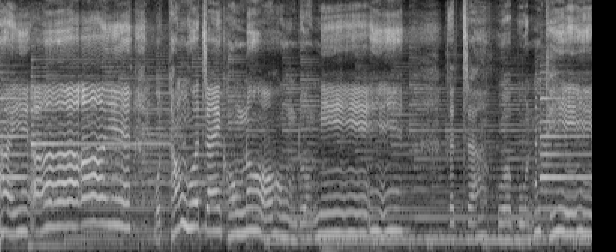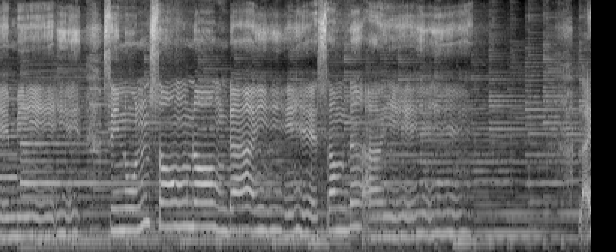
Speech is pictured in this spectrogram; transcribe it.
ให้อายหมดทั้งหัวใจของน้องดวงนี้ก็จะกว่าบุญที่มี สินุนส่งน้องได้ซ้ำได้หลาย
